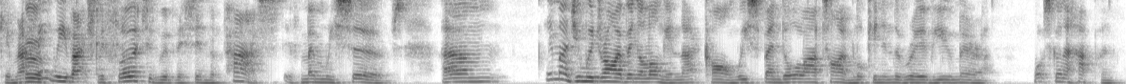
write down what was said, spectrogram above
Kym, I mm. think we've actually flirted with this in the past, if memory serves. Um, imagine we're driving along in that car and we spend all our time looking in the rear view mirror. What's going to happen?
